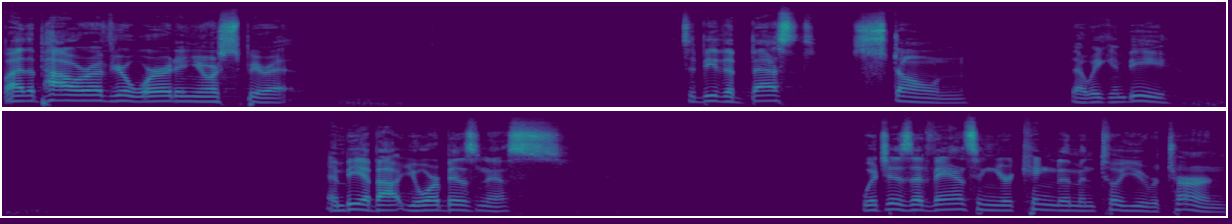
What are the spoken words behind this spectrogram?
by the power of your word and your spirit to be the best stone that we can be and be about your business, which is advancing your kingdom until you return.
